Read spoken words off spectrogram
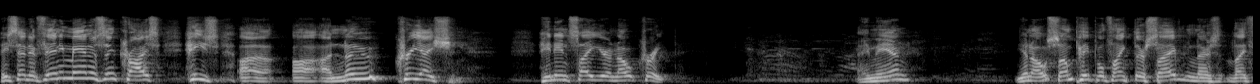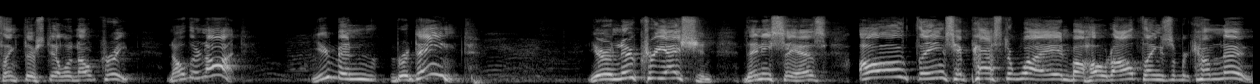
He said, if any man is in Christ, he's a, a, a new creation. He didn't say you're an old creep. Amen? You know, some people think they're saved and they think they're still an old creep. No, they're not. You've been redeemed. You're a new creation. Then he says, all things have passed away, and behold, all things have become new.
